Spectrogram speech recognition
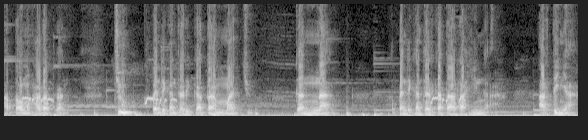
atau mengharapkan. Ju kependekan dari kata maju dan na kependekan dari kata rahina, artinya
